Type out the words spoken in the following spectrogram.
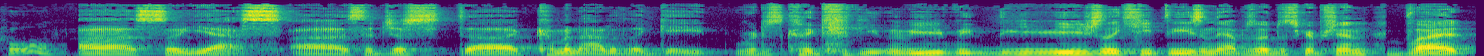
Cool. Uh, so yes, uh, so just uh, coming out of the gate, we're just gonna give you. We, we, we usually keep these in the episode description, but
